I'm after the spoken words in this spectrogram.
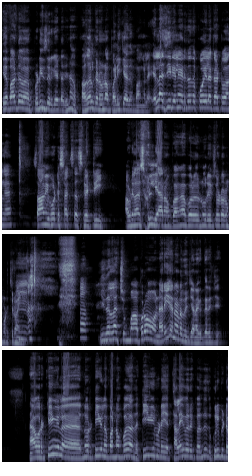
இதை பாட்டு ப்ரொடியூசர் கேட்டார் என்ன பகல் கனவுனா பழிக்காதும்பாங்களே எல்லா சீரியலையும் எடுத்து அந்த கோயிலை காட்டுவாங்க. சாமி போட்டு சக்ஸஸ் வெற்றி அப்படிலாம் சொல்லி ஆரம்பிப்பாங்க அப்புறம் நூறு எபிசோட முடிச்சிருவாங்க. இதெல்லாம் சும்மா அப்புறம் நிறைய நடந்துச்சு எனக்கு தெரிஞ்சு. நான் ஒரு டிவியில் இன்னொரு டிவியில் பண்ணும்போது அந்த டிவியினுடைய தலைவருக்கு வந்து இது குறிப்பிட்ட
